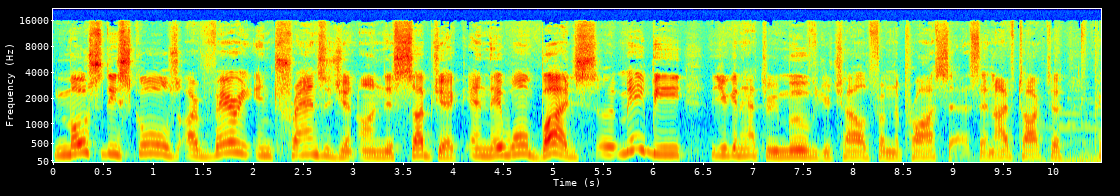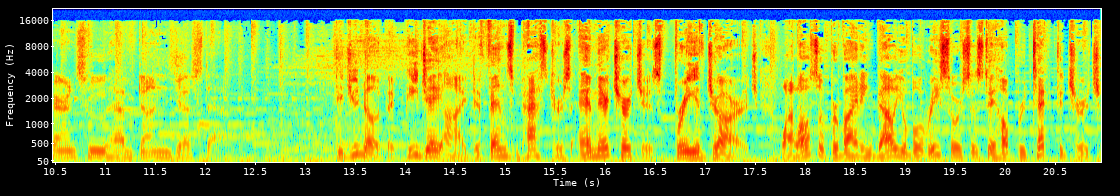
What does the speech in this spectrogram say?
most of these schools are very intransigent on this subject and they won't budge. So it may be that you're going to have to remove your child from the process. And I've talked to parents who have done just that. Did you know that PJI defends pastors and their churches free of charge, while also providing valuable resources to help protect the church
